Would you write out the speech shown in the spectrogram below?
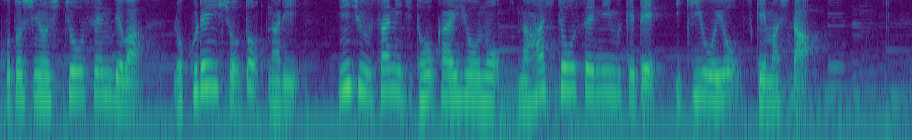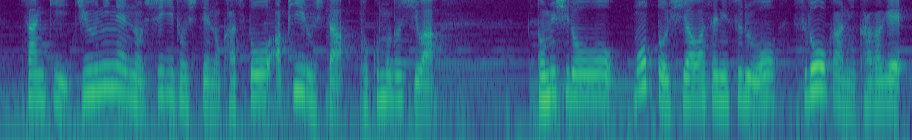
今年の市長選では6連勝となり23日投開票の那覇市長選に向けて勢いをつけました。3期12年の市議としての活動をアピールした徳本氏は富城をもっと幸せにするをスローガンに掲げ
